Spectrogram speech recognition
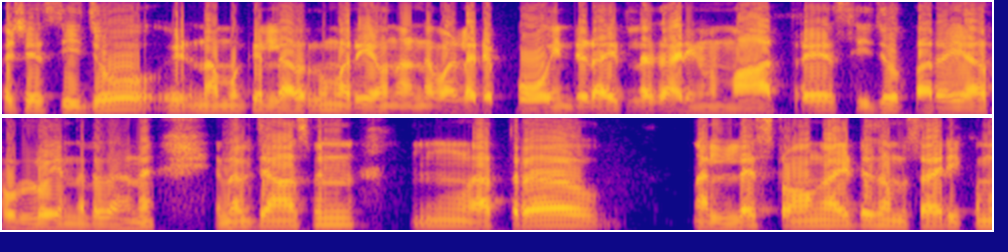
പക്ഷേ സിജോ നമുക്ക് എല്ലാവർക്കും അറിയാവുന്നതാണ് വളരെ പോയിന്റഡ് ആയിട്ടുള്ള കാര്യങ്ങൾ മാത്രമേ സിജോ പറയാറുള്ളൂ എന്നുള്ളതാണ്. എന്നാൽ ജാസ്മിൻ അത്ര നല്ല സ്ട്രോങ് ആയിട്ട് സംസാരിക്കും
